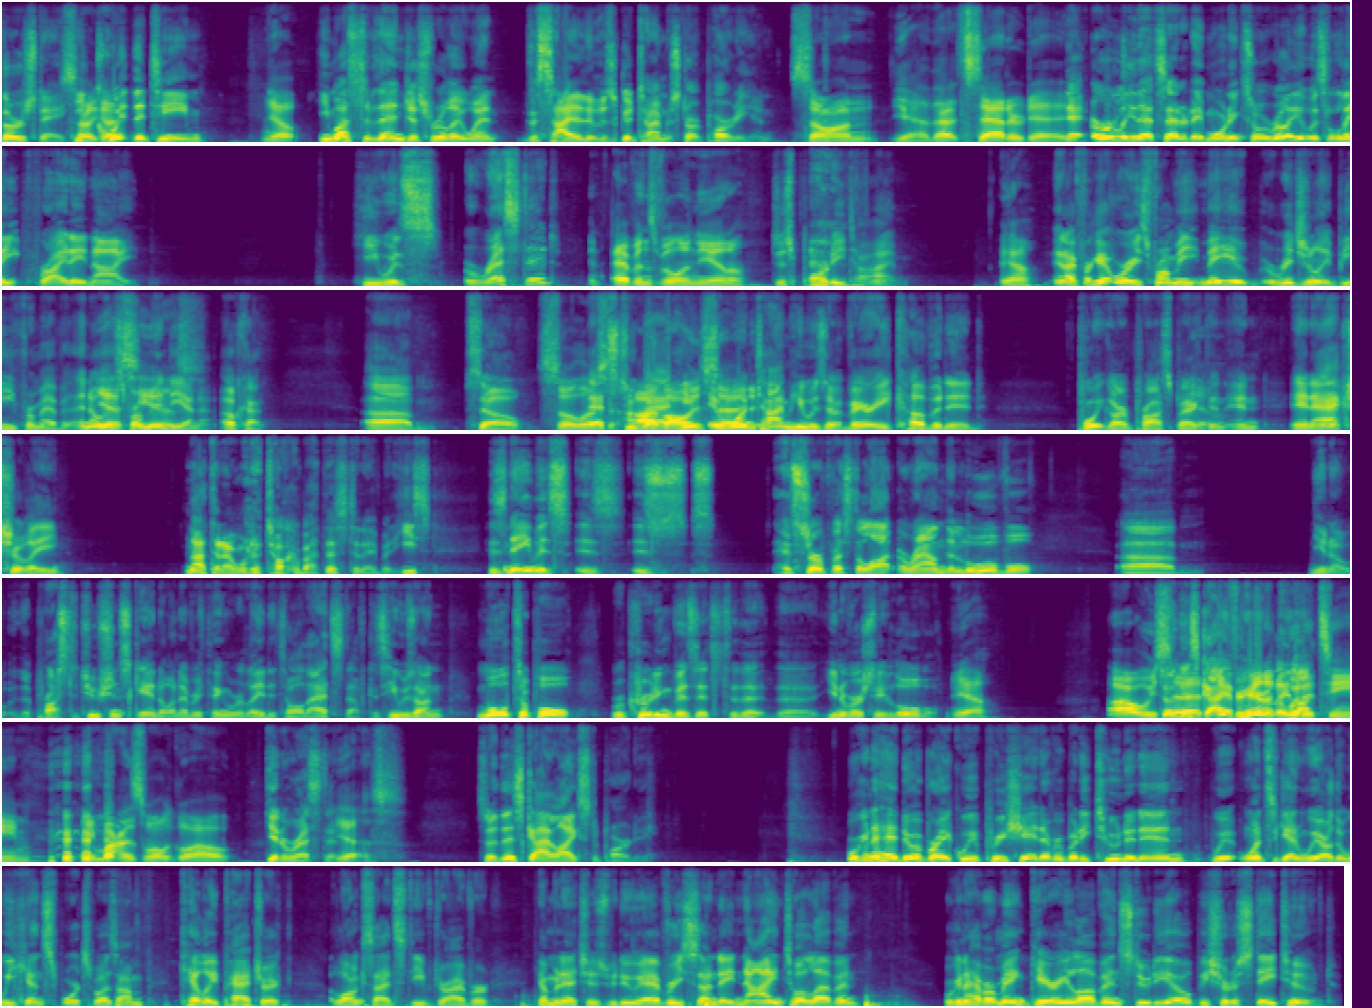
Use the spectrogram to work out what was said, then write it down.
Thursday. So he got- quit the team. Yep. He must have then just really went decided it was a good time to start partying. So on, yeah, that Saturday. That early that Saturday morning. So really, it was late Friday night. He was arrested. In Evansville, Indiana. Just party time. Yeah. And I forget where he's from. He may originally be from Evan. I know Yes, he's from he is. Indiana. Okay. Um. So So listen, that's too I've bad. always He- said at one time, he was a very coveted point guard prospect, Yeah. and and and actually, not that I want to talk about this today, but he's his name is is is has surfaced a lot around the Louisville, um, you know, the prostitution scandal and everything related to all that stuff because he was on multiple recruiting visits to the the University of Louisville. Yeah. I always So said this guy if you're gonna apparently quit li- a team, you might as well go out. Get arrested. Yes. So this guy likes to party. We're going to head to a break. We appreciate everybody tuning in. We, once again, we are the Weekend Sports Buzz. I'm Kelly Patrick alongside Steve Driver coming at you as we do every Sunday, 9 to 11. We're going to have our man Gary Love in studio. Be sure to stay tuned.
